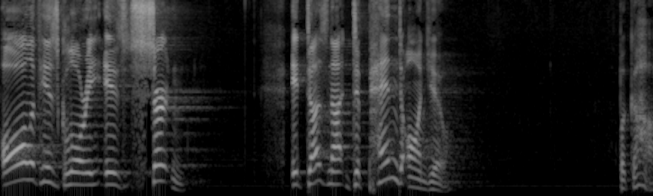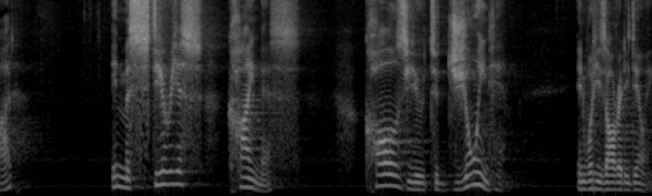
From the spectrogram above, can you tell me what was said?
all of his glory, is certain. It does not depend on you. But God, in mysterious kindness, calls you to join him in what he's already doing.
